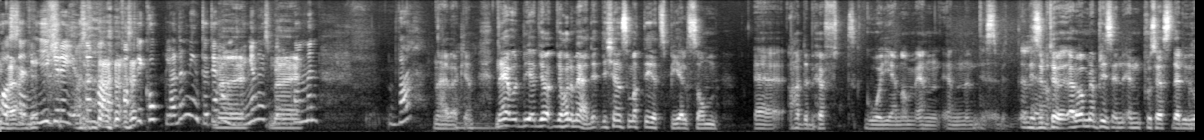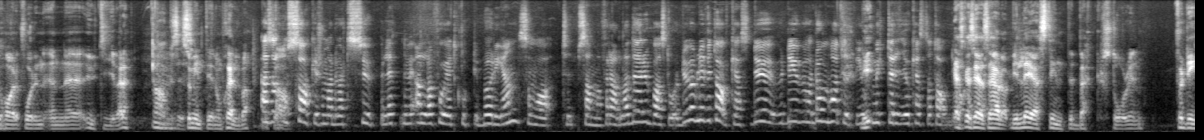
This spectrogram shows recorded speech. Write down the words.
påsen, i grejer. Och sen bara, fast vi kopplar den inte till Nej, handlingarna i spelet. nej. Ja, men, va? Nej, verkligen. Nej, det- jag, jag håller med. Det, det känns som att det är ett spel som eh, hade behövt gå igenom en, en en distributör. Eller, men precis, en, en process där du har, får en, en eh, utgivare. Ja, precis. Som inte är de själva. Alltså, och saker som hade varit superlätt. när Vi alla får ju ett kort i början som var typ samma för alla. Där det bara står du har blivit avkast. Du, du, de har typ gjort Vi- myteri och kastat av dig. Jag ska säga så här då. Vi läste inte backstoryn. För det,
